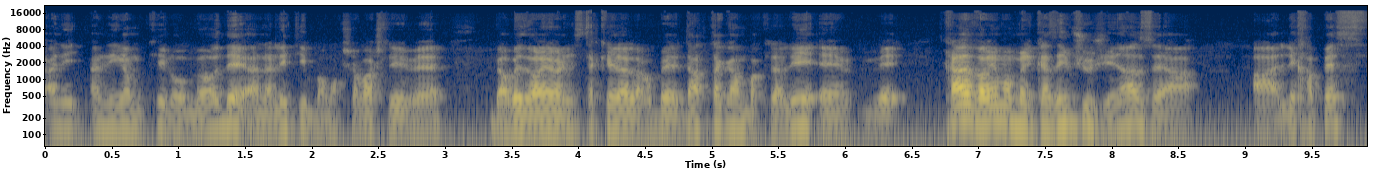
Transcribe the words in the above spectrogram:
אני, אני גם כאילו מאוד אנליטי במחשבה שלי ובהרבה דברים אני מסתכל על הרבה דאטה גם בכללי ואחד הדברים המרכזיים שהוא שינה זה ה, ה, לחפש,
